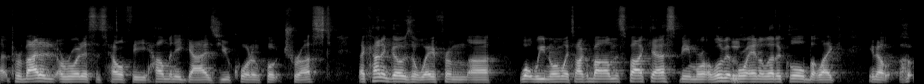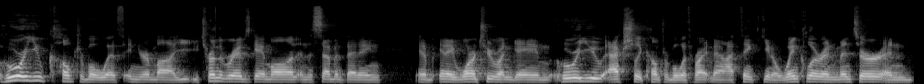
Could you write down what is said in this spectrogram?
uh, provided Arodys is healthy, how many guys you quote unquote trust? That kind of goes away from uh, what we normally talk about on this podcast, being more a little bit mm-hmm. more analytical. But like, you know, who are you comfortable with in your mind? You, you turn the Braves game on in the seventh inning in a, in a, one or two run game. Who are you actually comfortable with right now? I think you know Winkler and Minter and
